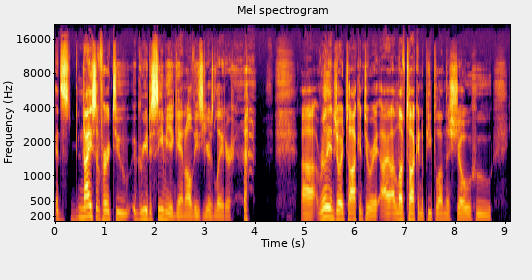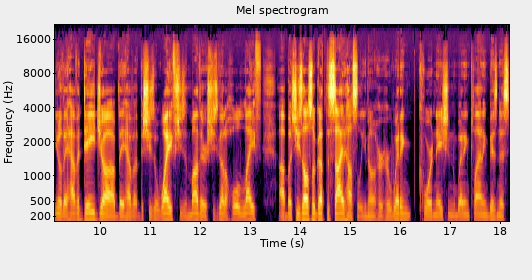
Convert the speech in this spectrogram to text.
it's nice of her to agree to see me again all these years later. uh, really enjoyed talking to her. I, I love talking to people on this show who, you know, they have a day job, they have a, she's a wife, she's a mother, she's got a whole life, uh, but she's also got the side hustle. You know, her her wedding coordination, wedding planning business.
